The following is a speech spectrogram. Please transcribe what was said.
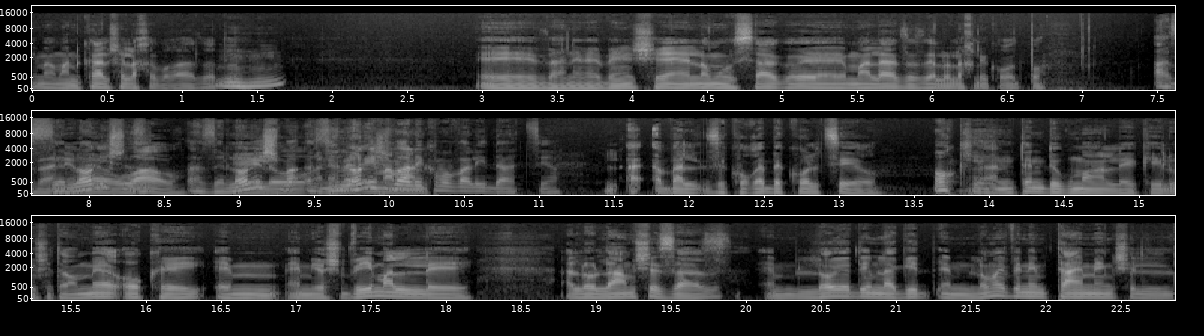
עם המנכ"ל של החברה הזאת, מהמם. אה, ואני מבין שאין לו מושג אה, מה לעזאזל הולך לקרות פה. אז זה לא אומר, נשמע, וואו, אז זה לא כאילו, נשמע, זה לא נשמע לי כמו ולידציה. אבל זה קורה בכל ציר. אוקיי. אני אתן דוגמה, כאילו, שאתה אומר, אוקיי, הם, הם יושבים על, אה, על עולם שזז, הם לא יודעים להגיד, הם לא מבינים טיימינג של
